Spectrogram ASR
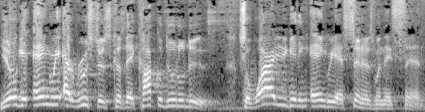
You don't get angry at roosters because they cock a doodle doo. So why are you getting angry at sinners when they sin?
